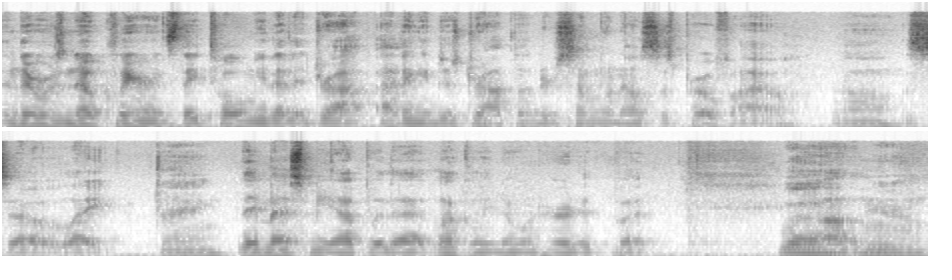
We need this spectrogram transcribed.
and there was no clearance. They told me that it dropped. I think it just dropped under someone else's profile. oh, So like dang. they messed me up with that. Luckily no one heard it, but Well, Um, you know,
